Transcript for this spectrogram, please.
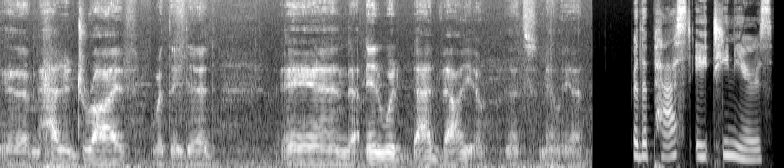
um, had to drive what they did, and it would add value. That's mainly it. For the past 18 years,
